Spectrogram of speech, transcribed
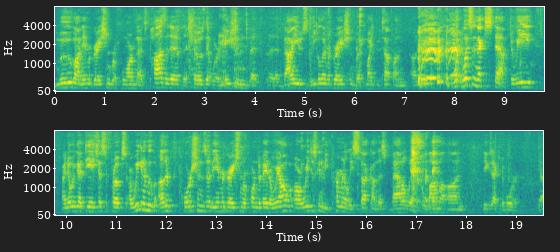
move on immigration reform that's positive, that shows that we're a nation that, that values legal immigration, but might be tough on, on what, what's the next step? Do we, I know we've got DHS approach, are we gonna move other portions of the immigration reform debate? Are we all, are we just gonna be permanently stuck on this battle with Obama on the executive order? Yeah,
